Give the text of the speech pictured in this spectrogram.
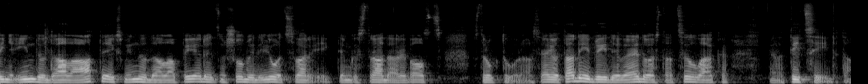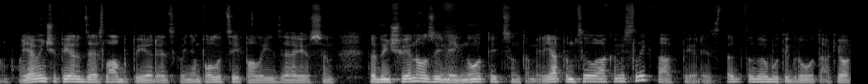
viņa individuālā attieksme, individuālā pieredze, šobrīd ir ļoti svarīgi tiem, kas strādā arī valsts struktūrās. Ja, jo tad brīdī veidos tā cilvēka ticība tam. Un, ja viņš ir pieredzējis labu pieredzi, ka viņam policija palīdzējusi, tad viņš viennozīmīgi notic. Tam ir. Ja tam cilvēkam ir sliktāka pieredze, tad, tad varbūt ir grūtāk. Jo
